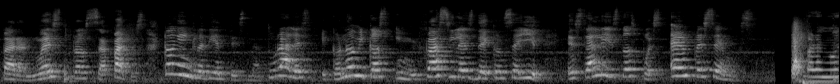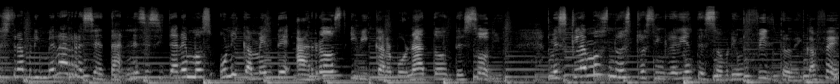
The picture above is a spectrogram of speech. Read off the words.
para nuestros zapatos con ingredientes naturales, económicos y muy fáciles de conseguir. ¿Están listos? Pues nuestra primera receta necesitaremos únicamente arroz y bicarbonato de sodio. Mezclamos nuestros ingredientes sobre un filtro de café,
